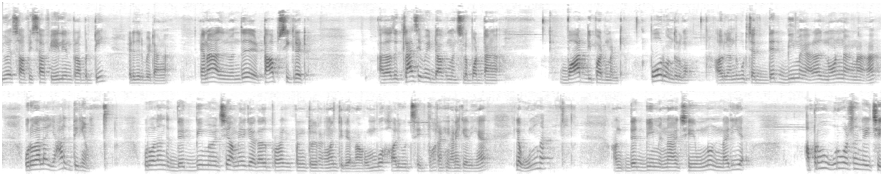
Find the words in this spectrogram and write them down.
US office of alien property எடுத்துகிட்டு போயிட்டாங்க. ஏன்னா அது வந்து டாப் சீக்ரெட் அதாவது கிளாசிஃபைட் டாக்குமெண்ட்ஸில் போட்டாங்க. வார் டிபார்ட்மெண்ட் போர் வந்திருக்கும். அவர் கண்டுபிடிச்ச டெத் பீமை யாராவது நோண்டினாங்கன்னா ஒருவேளை யாருக்கு தெரியும்? ஒருவேளை அந்த டெட் பீமை வச்சு அமெரிக்கா ஏதாவது ப்ராஜெக்ட் பண்ணிட்டு இருக்காங்களான்னு தெரியாது. நான் ரொம்ப ஹாலிவுட் சைட் போகிறேன்னு நினைக்காதீங்க. இல்லை உண்மை. அந்த டெட் பீம் என்ன ஆச்சு? இன்னும் நிறைய. அப்புறமா ஒரு வருஷம் கழிச்சு.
